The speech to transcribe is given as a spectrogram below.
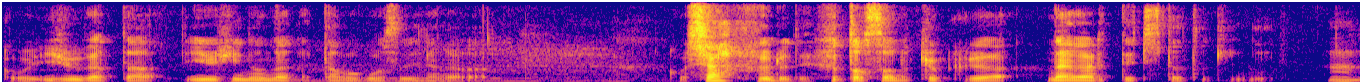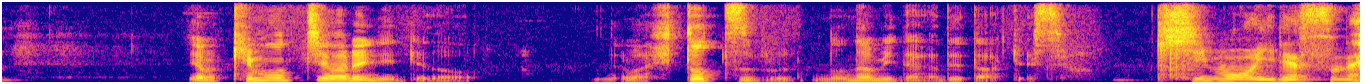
こう夕方夕日の中タバコを吸いながらこうシャッフルでふとその曲が流れてきた時にうん。やっぱ気持ち悪いねんけど、まあ、一粒の涙が出たわけですよ。キモいですね。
